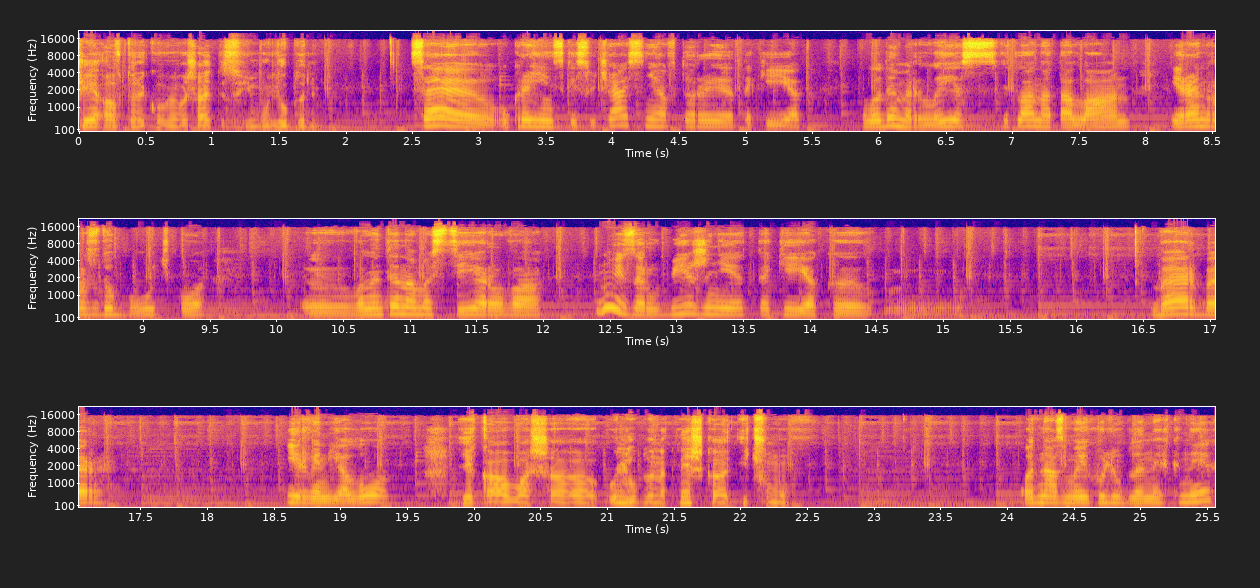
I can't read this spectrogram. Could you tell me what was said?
Чи є автор, якого ви вважаєте своїм улюбленим? Це українські сучасні автори, такі як Володимир Лис, Світлана Талан, Ірен Роздобудько, е, Валентина Мастєрова, ну і зарубіжні, такі як е, м, Вербер, Ірвін Яло. Яка ваша улюблена книжка і чому? Одна з моїх улюблених книг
